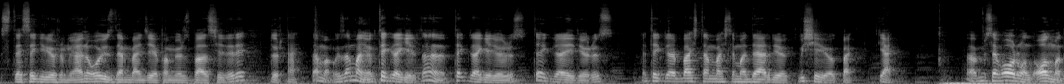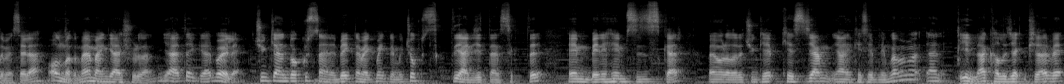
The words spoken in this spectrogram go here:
strese giriyorum yani o yüzden bence yapamıyoruz bazı şeyleri. Dur heh, tamam zaman yok tekrar geliyoruz anladın? Tekrar geliyoruz tekrar ediyoruz. Ya tekrar baştan başlama derdi yok bir şey yok bak gel. Ha, mesela olmadı, olmadı mesela. Olmadı mı? Hemen gel şuradan. Gel tekrar böyle. Çünkü yani 9 saniye beklemek beklemek çok sıktı yani cidden sıktı. Hem beni hem sizi sıkar. Ben oraları çünkü hep keseceğim yani kesebildiğim kadar ama yani illa kalacak bir şeyler ve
